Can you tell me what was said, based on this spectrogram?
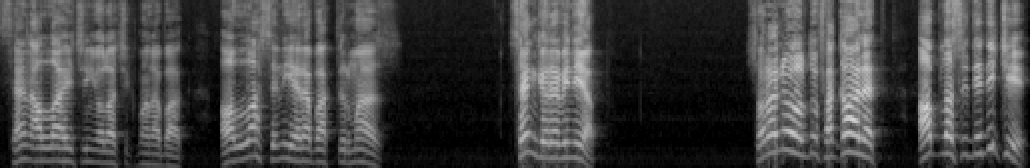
Sen Allah için yola çıkmana bak. Allah seni yere baktırmaz. Sen görevini yap. Sonra ne oldu? Fekalet. Ablası dedi ki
